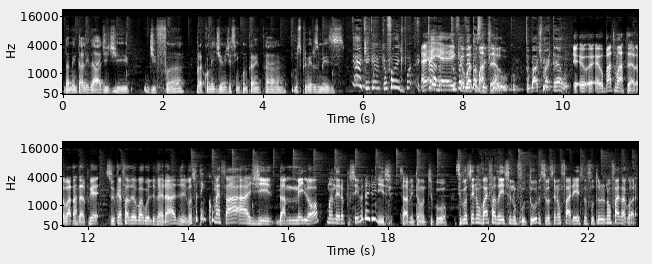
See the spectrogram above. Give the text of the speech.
da mentalidade de, de fã para comediante, assim, quando o cara ainda tá nos primeiros meses. É, que, que, que eu falei, tipo, é, cara, é, é tu que eu bato martelo. maluco. Tu bate martelo? Eu, eu, eu, bato martelo, eu bato martelo, porque se tu quer fazer o bagulho de verdade, você tem que começar a agir da melhor maneira possível desde o início, sabe? Então, tipo, se você não vai fazer isso no futuro, se você não faria isso no futuro, não faz agora.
